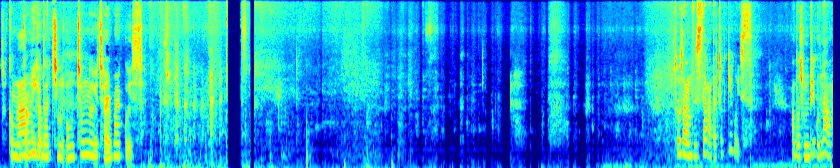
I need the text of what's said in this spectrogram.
잠깐만 아, 까미가. 나 지금 엄청나게 잘 밟고 있어. 저 사람 불쌍하다 쫓기고 있어. 아 너 좀비구나.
